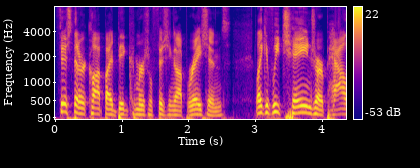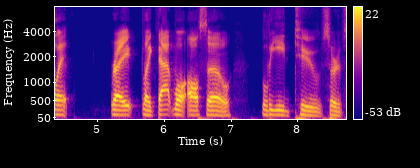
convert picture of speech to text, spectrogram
fish that are caught by big commercial fishing operations. Like if we change our palate, right, like that will also lead to sort of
